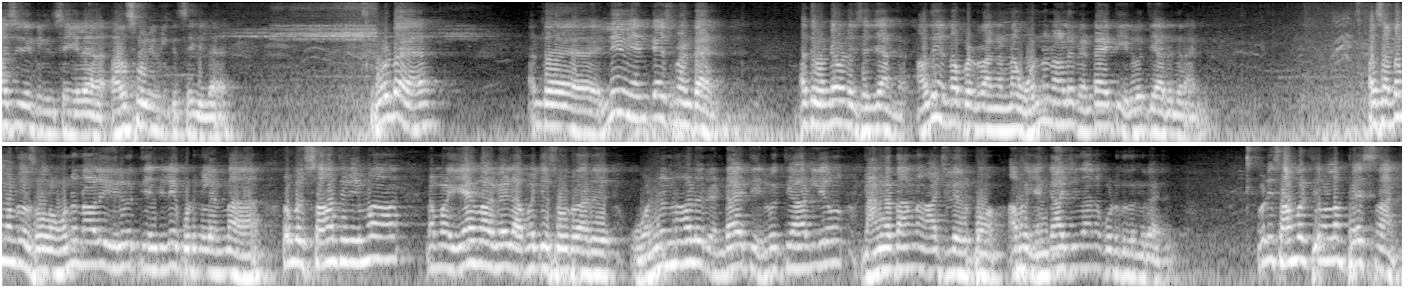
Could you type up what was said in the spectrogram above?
ஆசிரியர்களுக்கு செய்யலை அரசு ஊழியர்களுக்கு செய்யலை. கூட அந்த லீவ் என்கேஜ்மெண்ட்டை அது ஒன்றே ஒன்று செஞ்சாங்க. அதுவும் என்ன பண்ணுறாங்கன்னா ஒன்று நாலு ரெண்டாயிரத்தி இருபத்தி ஆறுங்கிறாங்க. அது சட்டமன்றத்தில் சொல்லணும் ஒன்று நாலு இருபத்தி அஞ்சுலேயே கொடுக்கலன்னா ரொம்ப சாதுரியமாக நம்ம ஏவா வேல் அமைச்சர் சொல்கிறாரு ஒன்று நாலு ரெண்டாயிரத்தி இருபத்தி ஆறுலேயும் நாங்கள் தானே ஆட்சியில் இருப்போம். அப்போ எங்கள் ஆட்சி தானே கொடுக்குதுங்கிறாரு. இப்படி சாமர்த்தியமெல்லாம் பேசுகிறாங்க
